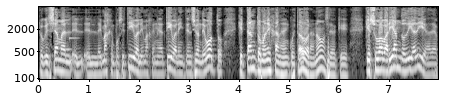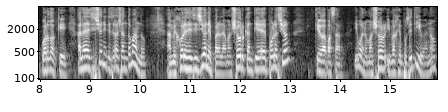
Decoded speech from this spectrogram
lo que se llama el- el- el- la imagen positiva, la imagen negativa, la intención de voto, que tanto manejan las encuestadoras, ¿no? O sea, que, que eso va variando día a día, de acuerdo a que a las decisiones que se vayan tomando, a mejores decisiones para la mayor cantidad de población, ¿qué va a pasar? Y bueno, mayor imagen positiva, ¿no?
